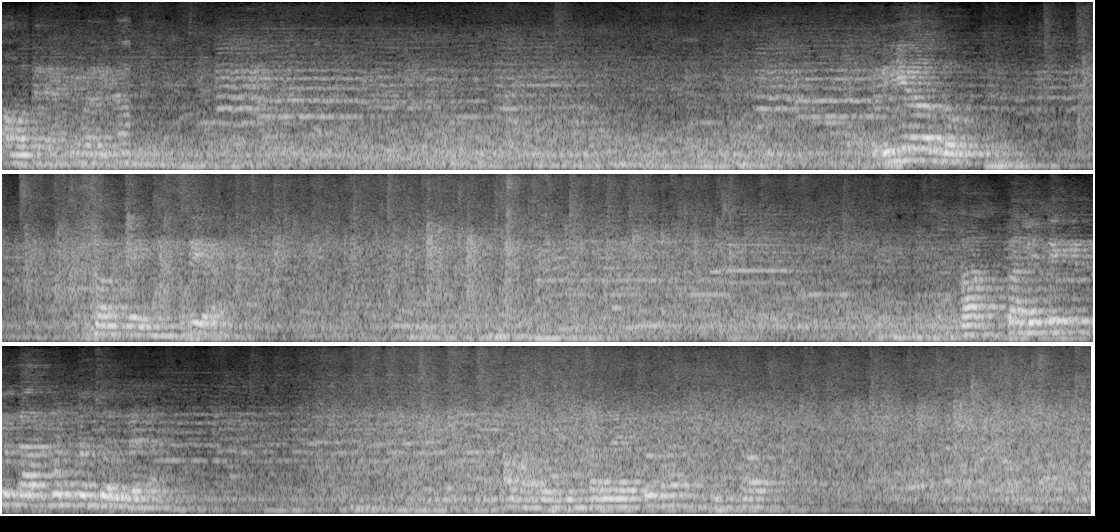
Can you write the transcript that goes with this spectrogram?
আমাদের একেবারে হাততালিতে কিন্তু কার্পণ্য চলবে না। আমাদের বিদ্যালয়ের প্রধান শিক্ষক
